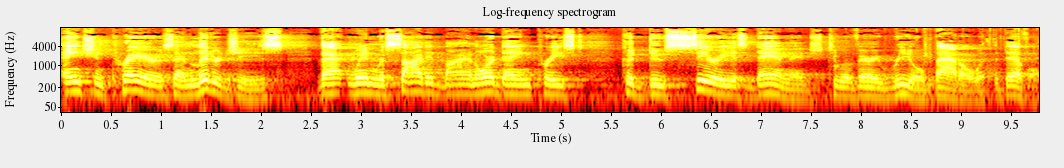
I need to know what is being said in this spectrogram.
ancient prayers and liturgies that, when recited by an ordained priest, could do serious damage to a very real battle with the devil.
